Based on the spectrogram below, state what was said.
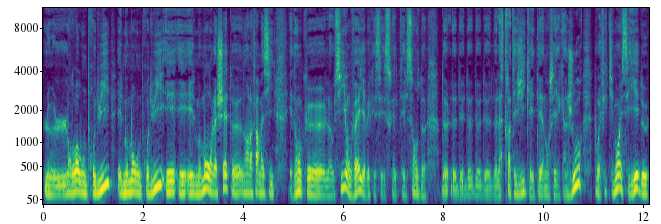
le- l'endroit où on le produit et le moment où on le produit et, et, et le moment où on l'achète dans la pharmacie. Et donc là aussi, on veille avec les, c'était le sens de, de, de, de, la stratégie qui a été annoncée il y a 15 jours pour effectivement essayer de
